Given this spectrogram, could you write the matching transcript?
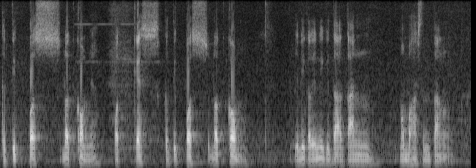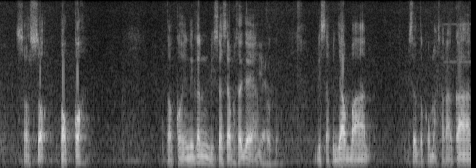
ketikpos.com ya, ketikpos.com. Jadi kali ini kita akan membahas tentang sosok tokoh. Tokoh ini kan bisa siapa saja ya, tokoh. Bisa pejabat, bisa tokoh masyarakat,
